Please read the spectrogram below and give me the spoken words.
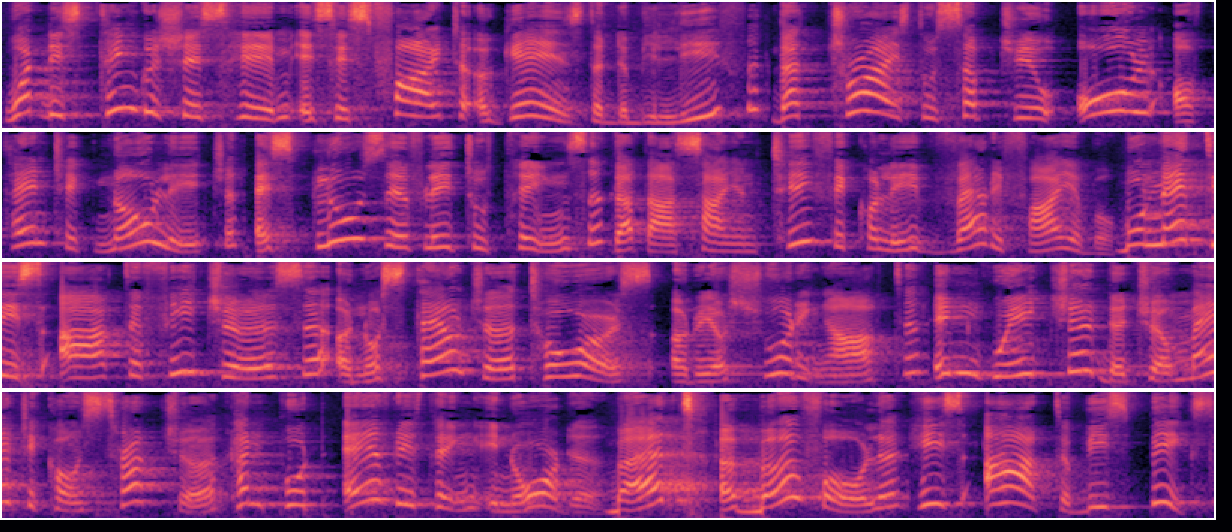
What distinguishes him is his fight against the belief that tries to subdue all authentic knowledge exclusively to things that are scientifically verifiable. Bonetti's art features a nostalgia towards a reassuring art in which the geometrical structure can put everything in order. But above all, his art bespeaks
